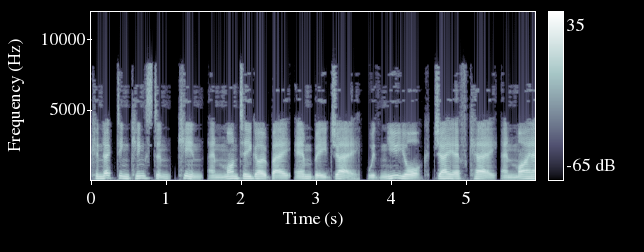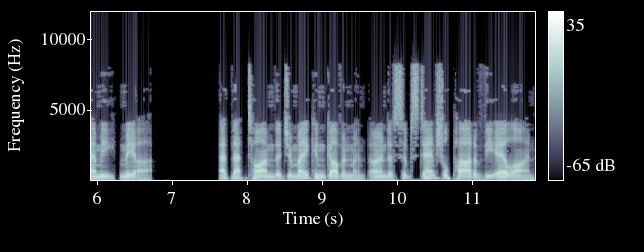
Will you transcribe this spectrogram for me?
connecting Kingston (KIN) and Montego Bay MBJ, with New York JFK and Miami MIA. At that time the Jamaican government owned a substantial part of the airline,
